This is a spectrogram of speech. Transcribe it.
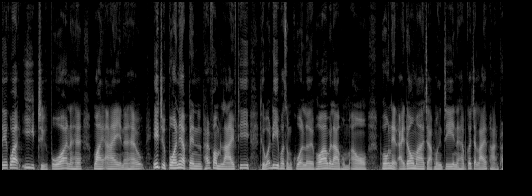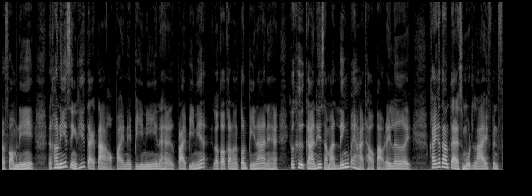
เรียกว่าอีจือปัวนะฮะ YI นะฮะอีจือปัวเนี่ยเป็นแพลตฟอร์มไลฟ์ที่ถือว่าดีพอสมควรเลย เพราะว่าเวลาผมเอาพวกเน็ตไอดอลมาจากเมืองจีนนะครับ ก็จะไลฟ์ผ่านแพลตฟอร์มนี้ แต่คราวนี้สิ่งที่แตกต่างออกไปในปีนี้นะฮะปลายปีนี้แล้วก็กำลังต้นปีหน้าเนี่ยฮะก็คือการที่สามารถลิงก์ไปหาเถาเป่าได้เลย ใครก็ตามแต่สมมติไลฟ์เป็นแฟ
